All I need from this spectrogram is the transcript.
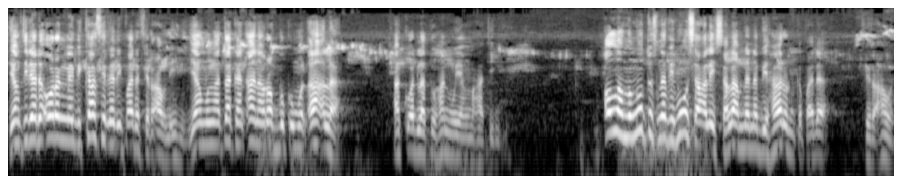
Yang tidak ada orang yang lebih kafir daripada Firaun ini yang mengatakan ana rabbukumul a'la. Aku adalah Tuhanmu yang maha tinggi. Allah mengutus Nabi Musa alaihissalam dan Nabi Harun kepada Firaun.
